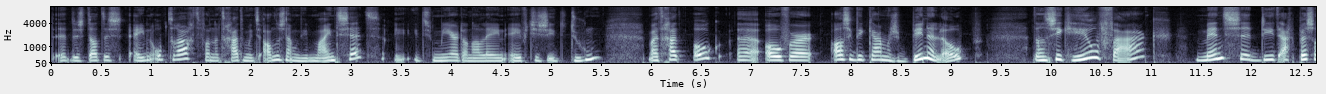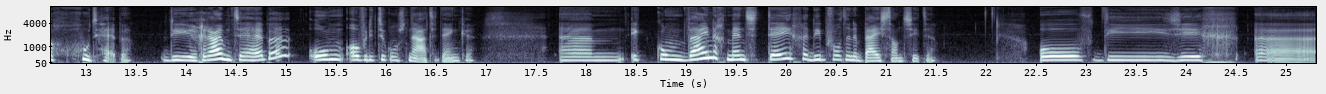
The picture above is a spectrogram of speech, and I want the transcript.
eh, dus dat is één opdracht van het gaat om iets anders, namelijk die mindset. Iets meer dan alleen eventjes iets doen. Maar het gaat ook eh, over, als ik die kamers binnenloop, dan zie ik heel vaak mensen die het eigenlijk best wel goed hebben. Die ruimte hebben om over die toekomst na te denken. Ehm, ik kom weinig mensen tegen die bijvoorbeeld in de bijstand zitten. Of die zich eh,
